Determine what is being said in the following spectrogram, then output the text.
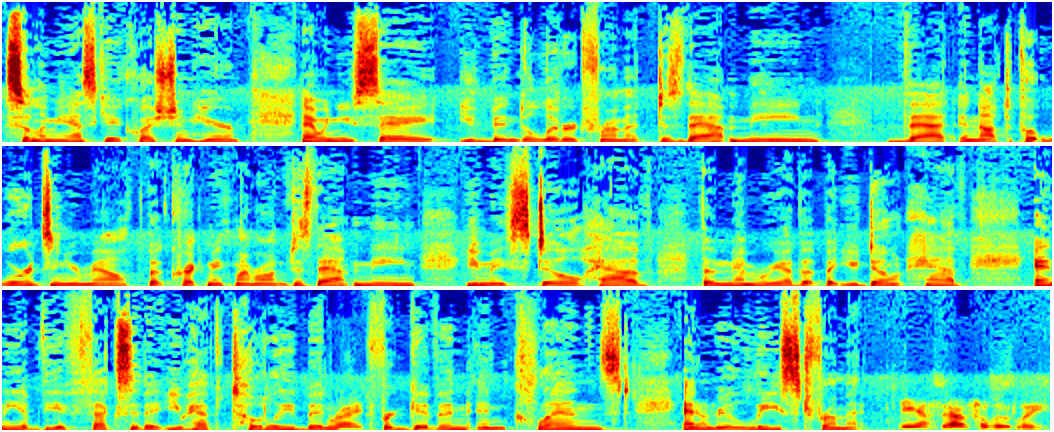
So let me ask you a question here. Now, when you say you've been delivered from it, does that mean that, and not to put words in your mouth, but correct me if I'm wrong, does that mean you may still have the memory of it, but you don't have any of the effects of it? You have totally been right. forgiven and cleansed and yes. released from it. Yes, absolutely,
